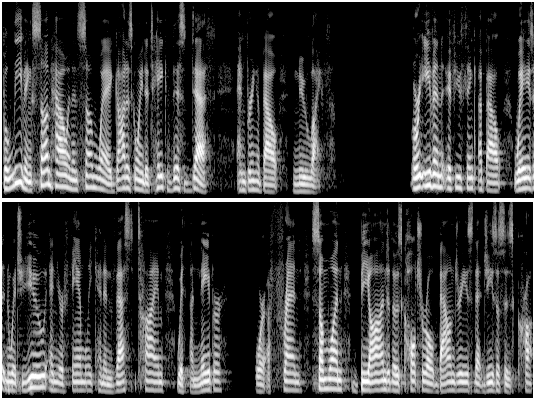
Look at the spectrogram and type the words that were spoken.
believing somehow and in some way God is going to take this death and bring about new life. Or even if you think about ways in which you and your family can invest time with a neighbor or a friend, someone beyond those cultural boundaries that Jesus is cro-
